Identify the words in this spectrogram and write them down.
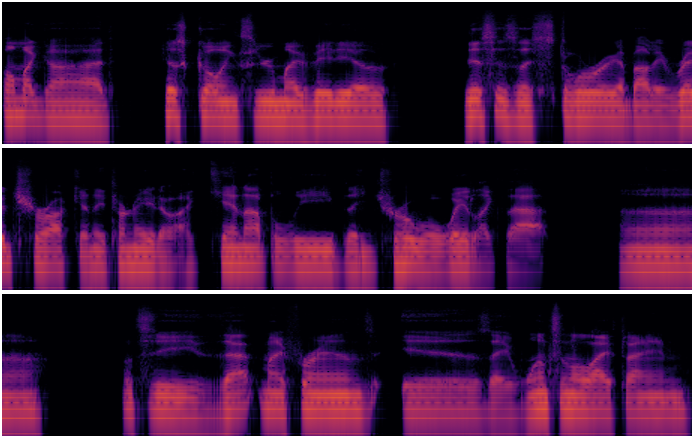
Oh my God, just going through my video. This is a story about a red truck and a tornado. I cannot believe they drove away like that. Uh, let's see. That, my friends, is a once in a lifetime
